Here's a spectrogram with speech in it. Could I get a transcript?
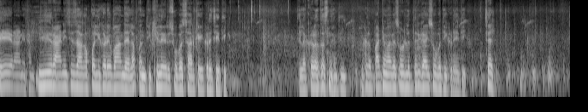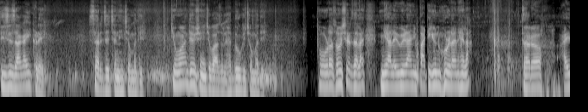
ए राणी थांब ही राणीची जागा पलीकडे बांधायला पण ती खिलेरी सोबत सारखं इकडेच येते. तिला कळतच नाही ती इकडं पाठीमागे सोडलं तरी गायसोबत इकडे येते. चल. तिची जागा इकडे आहे. सर्जेच्या ह्याच्यामध्ये किंवा देवशाहीच्या बाजूला ह्या दोघीच्या मध्ये थोडासा उशीर झाला आहे मी आला वेळ आणि पाठी घेऊन हुरडा न्यायला. तर आई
